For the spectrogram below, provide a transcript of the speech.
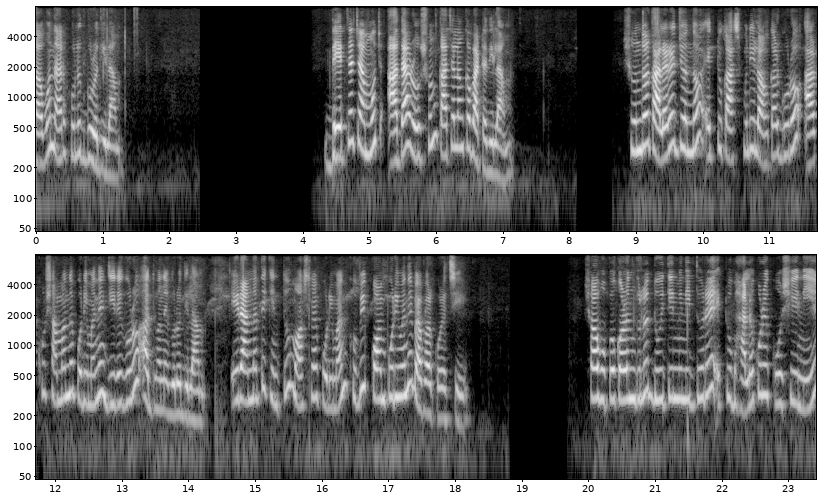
লবণ আর হলুদ গুঁড়ো দিলাম। দেড় চা চামচ আদা, রসুন, কাঁচা লঙ্কা বাটা দিলাম। সুন্দর কালারের জন্য একটু কাশ্মীরি লঙ্কার গুঁড়ো আর খুব সামান্য পরিমাণে জিরে গুঁড়ো আর ধনে গুঁড়ো দিলাম। এই রান্নাতে কিন্তু মশলার পরিমাণ খুবই কম পরিমাণে ব্যবহার করেছি। সব উপকরণগুলো দুই তিন মিনিট ধরে একটু ভালো করে কষিয়ে নিয়ে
